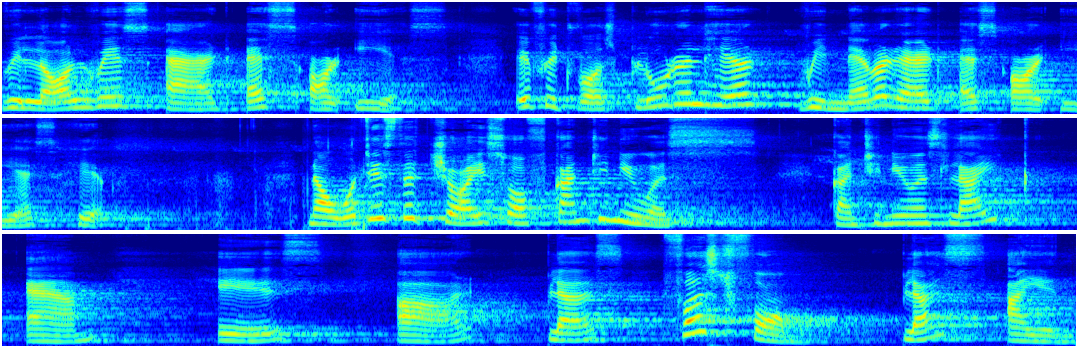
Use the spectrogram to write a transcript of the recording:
we'll always add S or ES. If it was plural here, we never add S or ES here. Now what is the choice of continuous? Continuous like am, is, are, plus first form plus ing.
